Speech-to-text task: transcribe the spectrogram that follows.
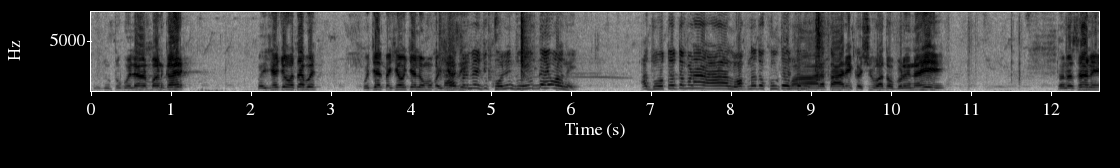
તું જૂઠું બોલ્યા બંધ કર. પૈસા જો હતા ભાઈ ઉજ્જલ પૈસા ઉજ્જલ અમો પૈસા છે મેં હજુ ખોલીને જોયું જ નહીં હોય આ જોતો તો પણ આ લોક ન તો ખુલતો છે મારે તારી કશું વાત ઓપડી નહીં. તને છે ને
